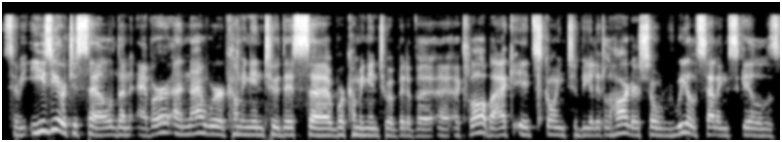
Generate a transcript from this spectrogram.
so easier to sell than ever and now we're coming into this uh, we're coming into a bit of a, a, clawback. It's going to be a little harder so real selling skills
